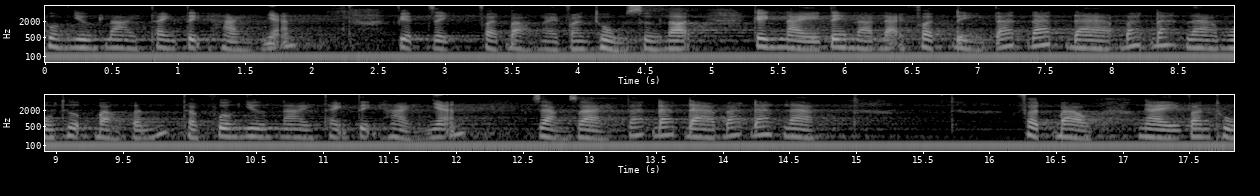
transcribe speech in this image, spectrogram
phương như lai thành tịnh hải nhãn. Việt dịch phật bảo ngài văn thủ sử lợi. Kinh này tên là đại phật đỉnh tát đát đa bát đát la vô thượng bảo ấn thập phương như lai thành tịnh hải nhãn. Giảng giải tát đát đa bát đát la. Phật bảo ngài văn thủ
